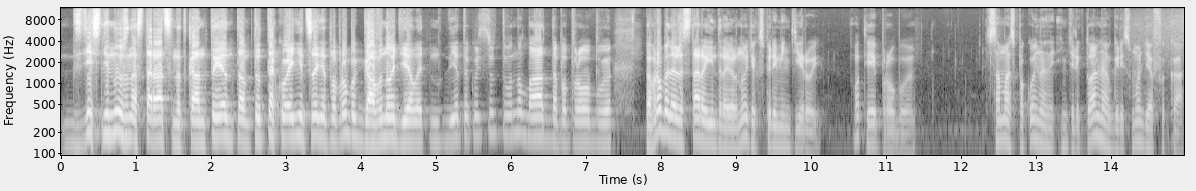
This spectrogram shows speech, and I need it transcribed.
здесь не нужно стараться над контентом, тут такое не ценят, попробуй говно делать. Ну, Я такой, «Всё, ну ладно, попробую. Попробуй даже старый интро вернуть, экспериментируй. Вот я и пробую. Самое спокойное, интеллектуальное в Гаррисмоде АФК.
